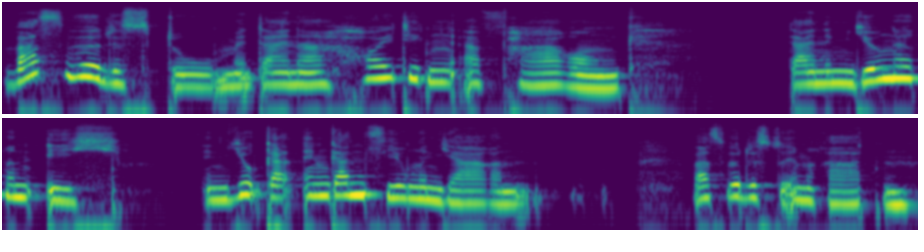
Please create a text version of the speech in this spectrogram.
Was würdest du mit deiner heutigen Erfahrung, deinem jüngeren Ich, in, in, ganz jungen Jahren, was würdest du ihm raten?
